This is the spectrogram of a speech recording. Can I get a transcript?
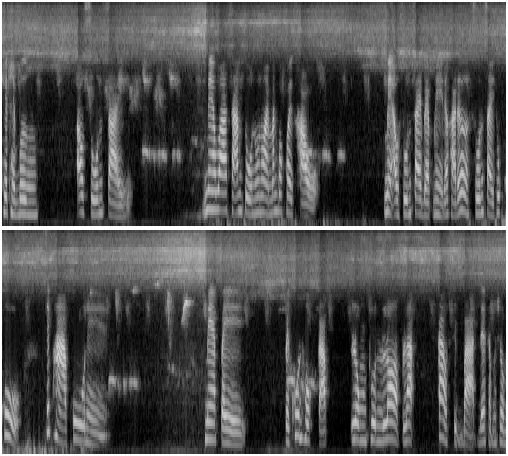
เฮ็ดให้เบิงเอาศูนย์ใส่แม่ว่าสามตัวหนูน้อย มันบ่ค่อยเข้าแม่เอาศูนย์ใส่แบบนี้เด้อค่ะเด้อศูนย์ใส่ทุกคู่สิบห้าคู่นี่แม่ไป ไปคูณหกกับ ลงทุนรอบละเก้าสิบบาทเด้อท่านผู้ชม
